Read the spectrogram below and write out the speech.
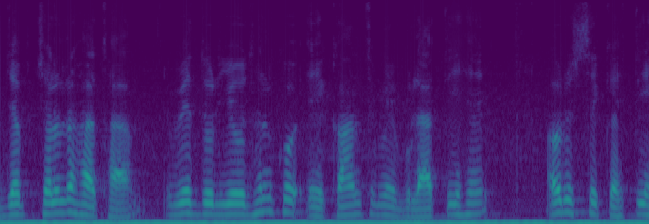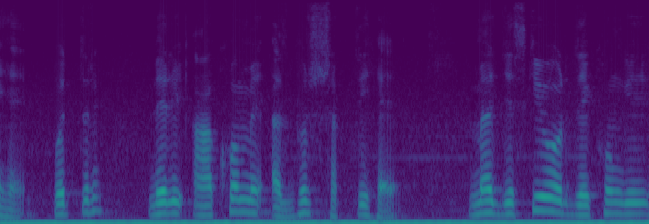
जब चल रहा था, वे दुर्योधन को एकांत में बुलाती हैं और उससे कहती हैं, पुत्र, मेरी आँखों में अद्भुत शक्ति है। मैं जिसकी ओर देखूँगी,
